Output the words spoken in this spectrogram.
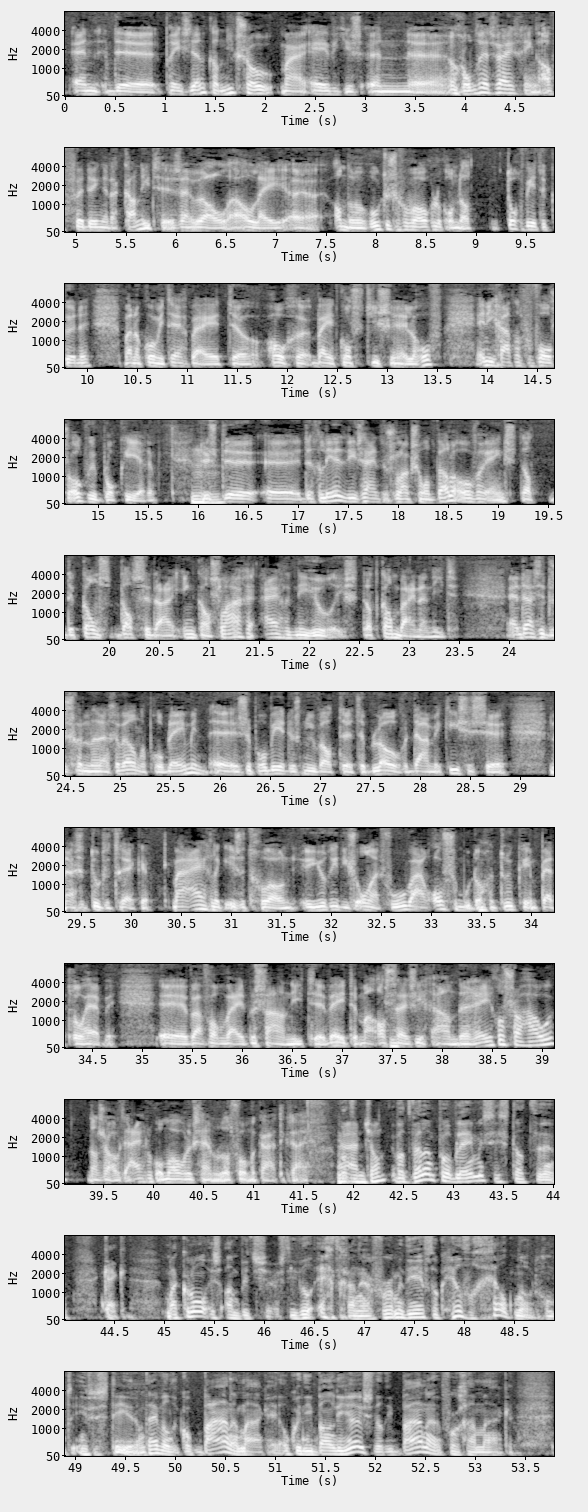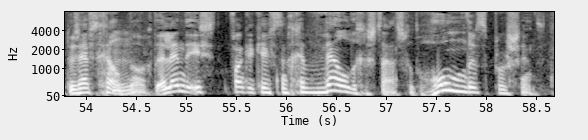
En de president kan niet zomaar eventjes een, uh, een grondwetswijziging afdwingen. Dat kan niet. Er zijn wel allerlei uh, andere routes voor mogelijk om dat toch weer te kunnen. Maar dan kom je terecht bij het, uh, hoge, bij het constitutionele hof. En die gaat dat vervolgens ook weer blokkeren. Hmm. Dus de, de geleerden die zijn het dus langzamerhand wel over eens dat de kans dat ze daarin kan slagen eigenlijk niet heel is. Dat kan bijna niet. En daar zit dus een geweldig probleem in. ze proberen dus nu wat te beloven. Daarmee kiezen ze naar ze toe te trekken maar eigenlijk is het gewoon juridisch onuitvoerbaar. Of ze moet nog een truc in petro hebben eh, waarvan wij het bestaan niet eh, weten. Maar als zij zich aan de regels zou houden, dan zou het eigenlijk onmogelijk zijn om dat voor elkaar te krijgen. Wat, wat wel een probleem is, is dat. Uh, kijk, Macron is ambitieus. Die wil echt gaan hervormen. Die heeft ook heel veel geld nodig om te investeren. Want hij wil ook banen maken. Ook in die banlieues wil hij banen voor gaan maken. Dus hij heeft geld mhm. nodig. De ellende is, Frankrijk heeft een geweldige staatsschuld. 100 procent.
